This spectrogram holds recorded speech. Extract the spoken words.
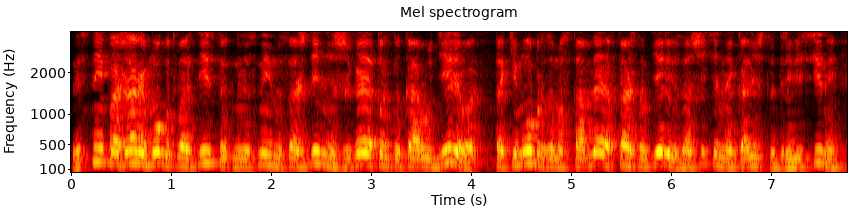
Лесные пожары могут воздействовать на лесные насаждения, сжигая только кору дерева, таким образом оставляя в каждом дереве значительное количество древесины,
